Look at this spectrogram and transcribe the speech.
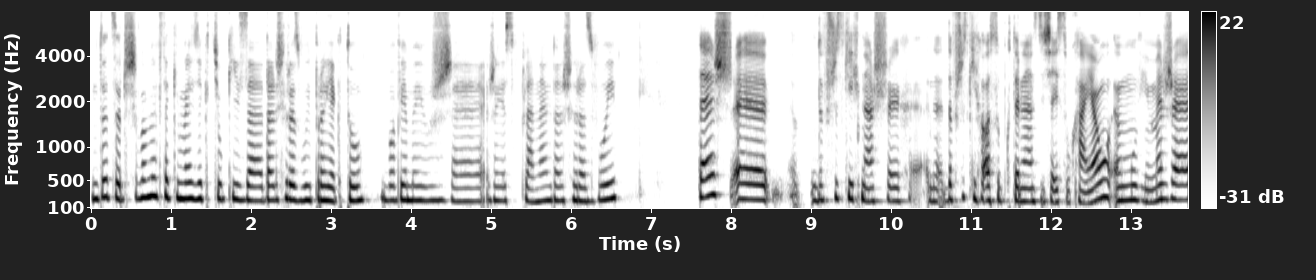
No to co, trzymamy w takim razie kciuki za dalszy rozwój projektu, bo wiemy już, że, że jest w planach dalszy rozwój. Też e, do wszystkich naszych, do wszystkich osób, które nas dzisiaj słuchają, mówimy, że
